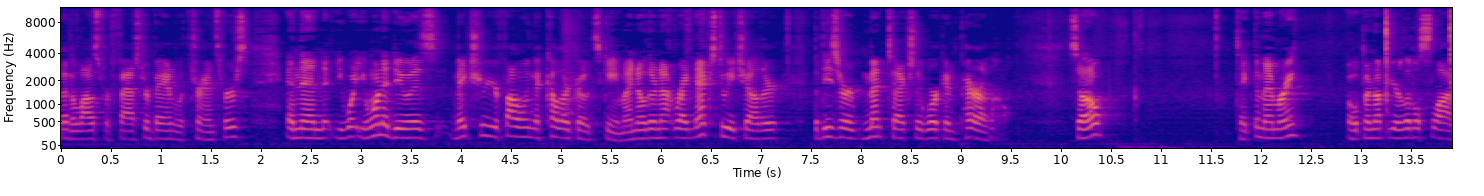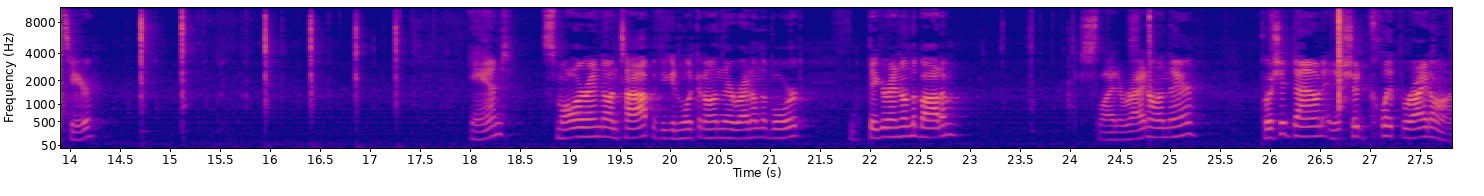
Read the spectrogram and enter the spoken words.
that allows for faster bandwidth transfers. And then you, what you want to do is make sure you're following the color code scheme. I know they're not right next to each other, but these are meant to actually work in parallel. So take the memory, open up your little slots here, and smaller end on top, if you can look it on there right on the board, bigger end on the bottom. slide it right on there, push it down, and it should clip right on.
